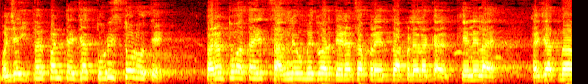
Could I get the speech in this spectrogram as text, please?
म्हणजे इतर पण त्याच्यात तोडीस तोड होते. परंतु आता हे चांगले उमेदवार देण्याचा प्रयत्न आपल्याला क- केलेला आहे. ह्याच्यातनं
